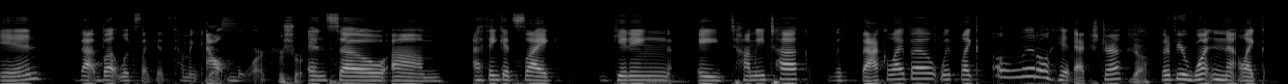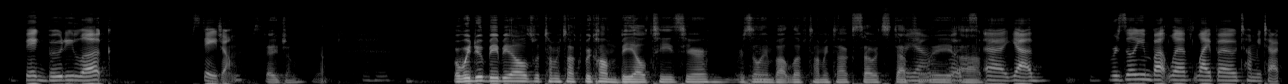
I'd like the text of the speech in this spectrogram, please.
in, that butt looks like it's coming out more. For sure. And so um, I think it's like getting a tummy tuck with back lipo with like a little hit extra. Yeah. But if you're wanting that like big booty look, stage them. Stage them. Yeah. Mm-hmm. But we do BBLs with tummy tucks. We call them BLTs here, Brazilian butt lift tummy tucks. So it's Mm-hmm. Oh, definitely yeah. Well, uh, it's, uh, yeah. Brazilian butt lift, lipo, tummy tuck,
